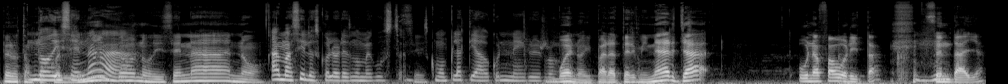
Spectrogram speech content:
Pero tampoco es dice lindo, nada. No dice nada, no. además sí los colores no me gustan. Sí. Es como plateado con negro y rojo. Bueno, y para terminar ya, una favorita, Zendaya.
